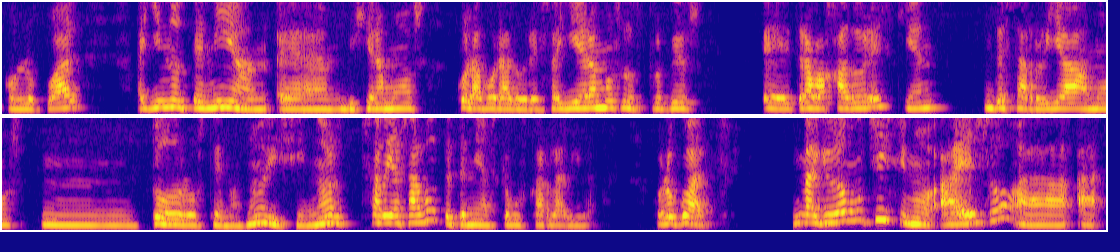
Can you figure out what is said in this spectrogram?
con lo cual allí no tenían, dijéramos, colaboradores. Allí éramos los propios trabajadores quien desarrollábamos mm, todos los temas, ¿no? Y si no sabías algo, te tenías que buscar la vida. Con lo cual, me ayudó muchísimo a eso, a,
